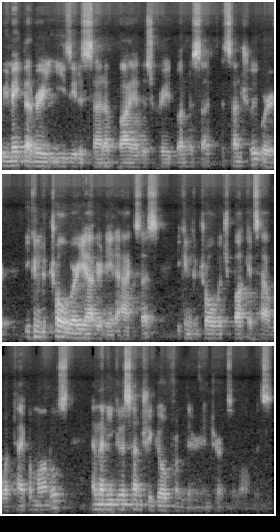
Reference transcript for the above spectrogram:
We make that very easy to set up via this create button essentially where you can control where you have your data access. You can control which buckets have what type of models, and then you can essentially go from there in terms of all this.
